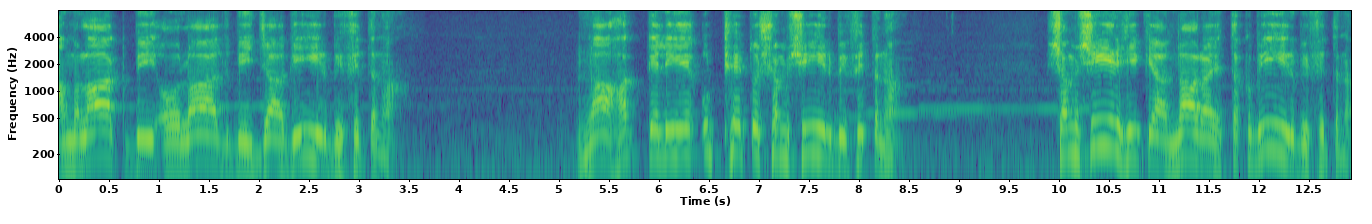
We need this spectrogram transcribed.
अमलाक भी औलाद भी जागीर भी फितना। ना हक के लिए उठे तो शमशीर भी फितना। शमशीर ही क्या नारा तकबीर भी फितना।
